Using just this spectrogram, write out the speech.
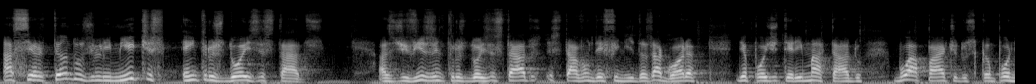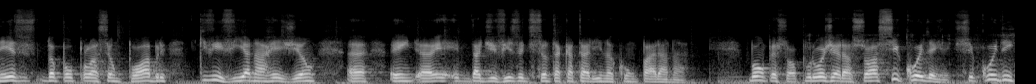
acertando os limites entre os dois estados. As divisas entre os dois estados estavam definidas agora, depois de terem matado boa parte dos camponeses da população pobre que vivia na região uh, em, uh, da divisa de Santa Catarina com o Paraná. Bom, pessoal, por hoje era só. Se cuidem, gente. Se cuidem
